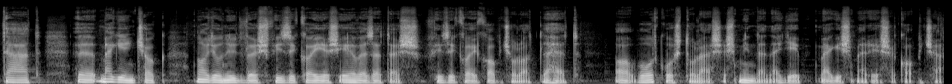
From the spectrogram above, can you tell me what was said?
tehát megint csak nagyon üdvös fizikai és élvezetes fizikai kapcsolat lehet a borkóstolás és minden egyéb megismerése kapcsán.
